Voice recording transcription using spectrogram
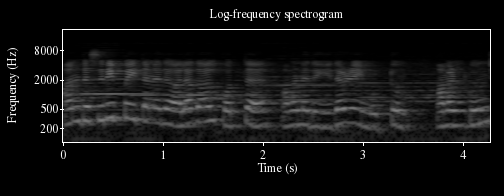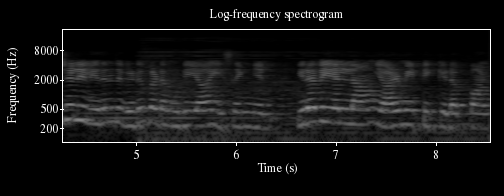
அந்த சிரிப்பை தனது அழகால் கொத்த அவனது இதழை முட்டும். அவன் கொஞ்சலில் இருந்து விடுபட முடியா இசைஞன். இரவையெல்லாம் யாழ்மீட்டிக் கிடப்பான்.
